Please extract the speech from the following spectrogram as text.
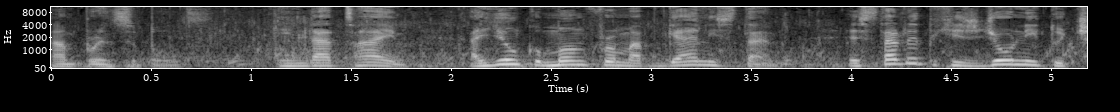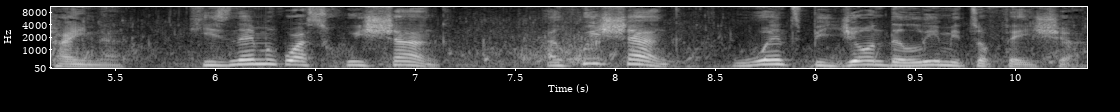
and principles. In that time, a young monk from Afghanistan started his journey to China. His name was Hui Shan, and Hui Shan went beyond the limits of Asia.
